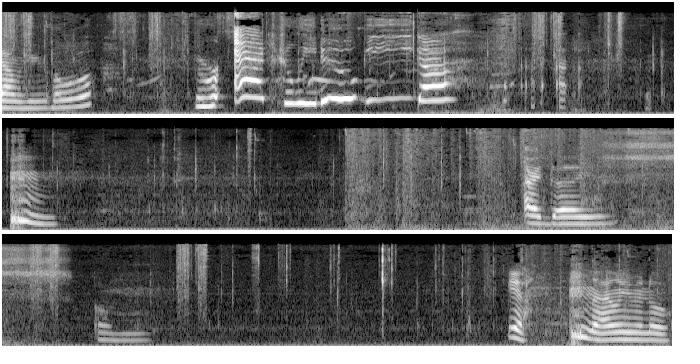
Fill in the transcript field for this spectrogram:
Out here, blah blah blah. You're actually Doogie guy. Alright guys. Um Yeah. I don't even know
